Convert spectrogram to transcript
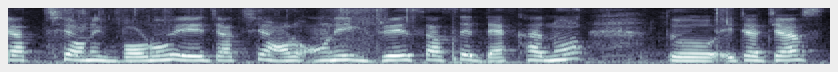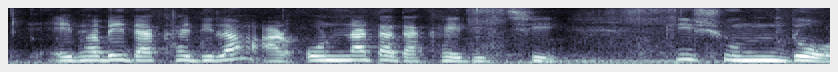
যাচ্ছে, অনেক বড় হয়ে যাচ্ছে, আর অনেক ড্রেস আছে দেখানো তো এটা জাস্ট এইভাবেই দেখাই দিলাম, আর ওড়নাটা দেখাই দিচ্ছি। কি সুন্দর।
